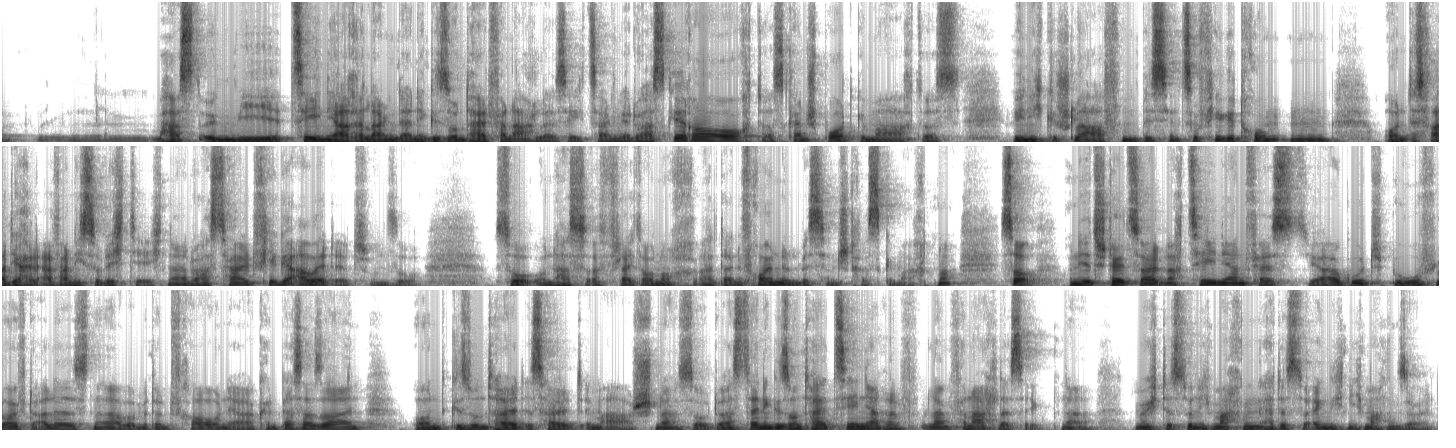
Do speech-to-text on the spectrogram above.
hast irgendwie zehn Jahre lang deine Gesundheit vernachlässigt. Sagen wir, du hast geraucht, du hast keinen Sport gemacht, du hast wenig geschlafen, ein bisschen zu viel getrunken und das war dir halt einfach nicht so wichtig. Ne? Du hast halt viel gearbeitet und so. So, und hast vielleicht auch noch, hat deine Freundin ein bisschen Stress gemacht. Ne? So, und jetzt stellst du halt nach zehn Jahren fest, ja gut, Beruf läuft alles, ne, aber mit den Frauen, ja, könnte besser sein. Und Gesundheit ist halt im Arsch. Ne? So, du hast deine Gesundheit zehn Jahre lang vernachlässigt. Ne? Möchtest du nicht machen, hättest du eigentlich nicht machen sollen.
